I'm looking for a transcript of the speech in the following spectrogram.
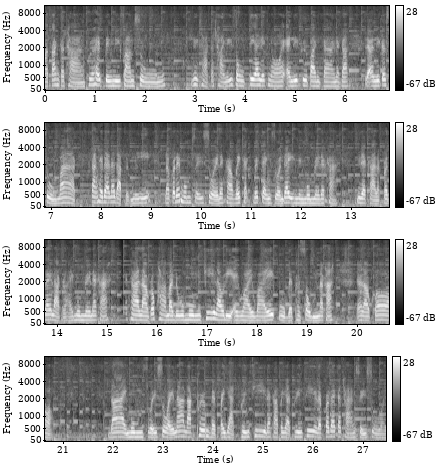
มาตั้งกระถางเพื่อให้เป็นมีความสูง นี่ค่ะกระถางนี้ทรงเตี้ยเล็กน้อย อันนี้คือปานกลางนะคะ และอันนี้ก็สูงมากตั้งให้ได้ระดับแบบนี้ เราก็ได้มุมสวยๆนะคะไว้กะไว้แต่งสวนได้อีกหนึ่งมุมเลยนะคะนี่แหละค่ะแล้วก็ได้หลากหลายมุมเลยนะคะนะคะเราก็พามาดูมุมที่เรา DIY ไว้ปลูกแบบผสมนะคะ แล้วเราก็ ได้มุมสวยๆ น่ารักเพิ่มแบบประหยัดพื้นที่นะคะ ประหยัดพื้นที่แล้วก็ได้กระถางสวย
